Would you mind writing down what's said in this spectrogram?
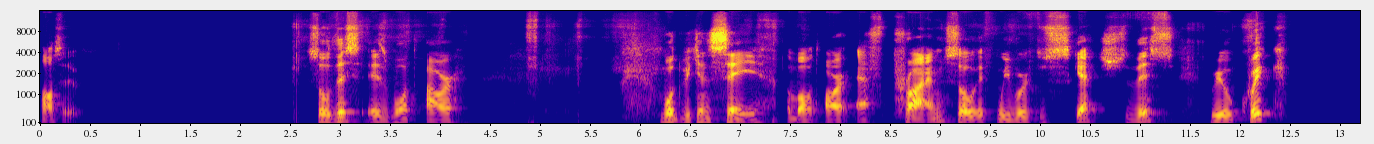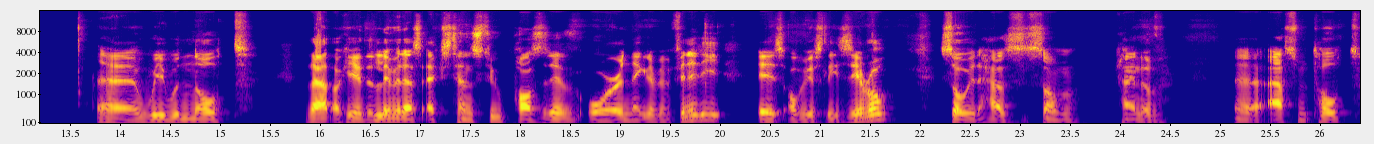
positive. So this is what our what we can say about our f prime. So if we were to sketch this real quick, uh, we would note that, okay, the limit as x tends to positive or negative infinity is obviously zero so it has some kind of uh, asymptote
